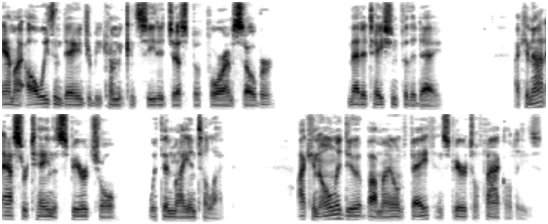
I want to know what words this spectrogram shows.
Am I always in danger of becoming conceited just before I'm sober? Meditation for the day. I cannot ascertain the spiritual within my intellect. I can only do it by my own faith and spiritual faculties.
